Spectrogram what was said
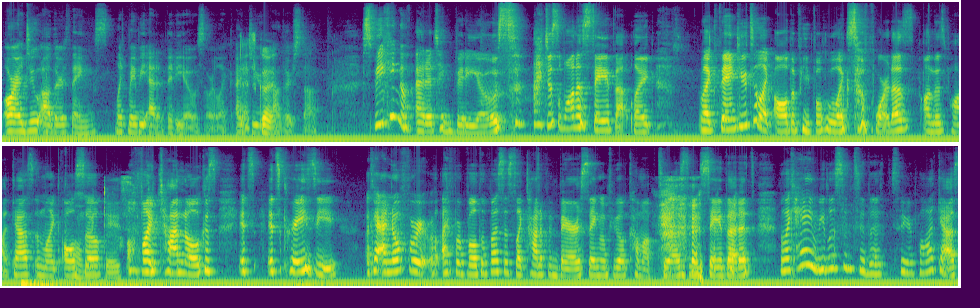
or I do other things like maybe edit videos or like I That's do good. other stuff. Speaking of editing videos, I just want to say that like like thank you to like all the people who like support us on this podcast and like oh, also days. on my channel because it's it's crazy. Okay, I know for I- for both of us, it's like kind of embarrassing when people come up to us and say that it's like, "Hey, we listened to the to your podcast."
